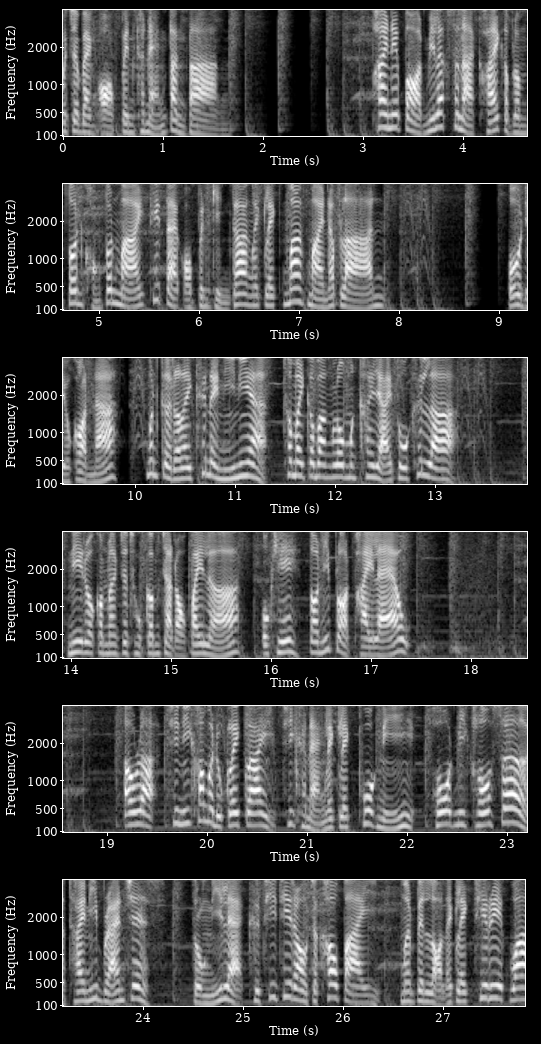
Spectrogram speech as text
มันจะแบ่งออกเป็นแขนงต่างๆ ภายในปอดมีลักษณะคล้ายกับลำต้นของต้นไม้ที่แตกออกเป็นกิ่งก้างเล็ก ๆ มากมายนับล้านโอ้เดี๋ยวก่อนนะ มันเกิดอะไรขึ้นในนี้เนี่ย ทำไมกระบังลมมันขยายตัวขึ้นล่ะ นี่เรากำลังจะถูกกำจัดออกไปเหรอ โอเค ตอนนี้ปลอดภัยแล้ว เอาล่ะ ทีนี้เข้ามาดูใกล้ๆ ที่แขนงเล็กๆ พวกนี้ Hold me closer tiny branches ตรงนี้แหละคือที่ที่เราจะเข้าไป มันเป็นหลอดเล็กๆ ที่เรียกว่า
